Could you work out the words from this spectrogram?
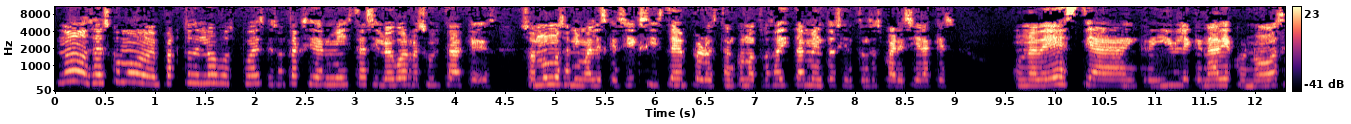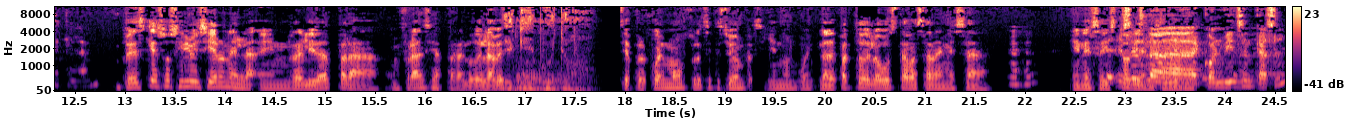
No, o sea, es como el pacto de lobos, pues, que son taxidermistas y luego resulta que es- son unos animales que sí existen, pero están con otros aditamentos y entonces pareciera que es una bestia increíble que nadie conoce, que la... Pero es que eso sí lo hicieron en la, en realidad para, en Francia, para lo de la bestia. Sí, pero fue el monstruo ese que estuvieron persiguiendo un buen. La de Pacto de Lobo está basada en esa. En esa ¿Esa historia. es esa la leyenda. con Vincent Castle?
